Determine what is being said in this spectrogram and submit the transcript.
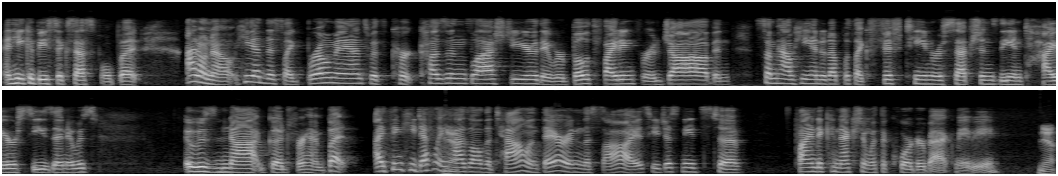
And he could be successful. But I don't know. He had this like bromance with Kirk Cousins last year. They were both fighting for a job and somehow he ended up with like 15 receptions the entire season. It was it was not good for him. But I think he definitely yeah. has all the talent there and the size. He just needs to find a connection with the quarterback maybe. Yeah.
